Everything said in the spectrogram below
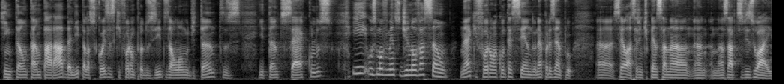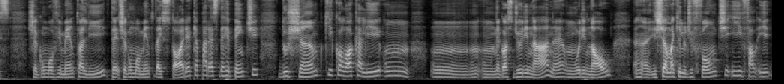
que então está amparada ali pelas coisas que foram produzidas ao longo de tantos e tantos séculos, e os movimentos de inovação, né, que foram acontecendo, né? Por exemplo, uh, sei lá, se a gente pensa na, na, nas artes visuais, chega um movimento ali, te, chega um momento da história que aparece de repente Duchamp que coloca ali um, um, um, negócio de urinar, né, um urinol, uh, e chama aquilo de fonte e, fala, e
